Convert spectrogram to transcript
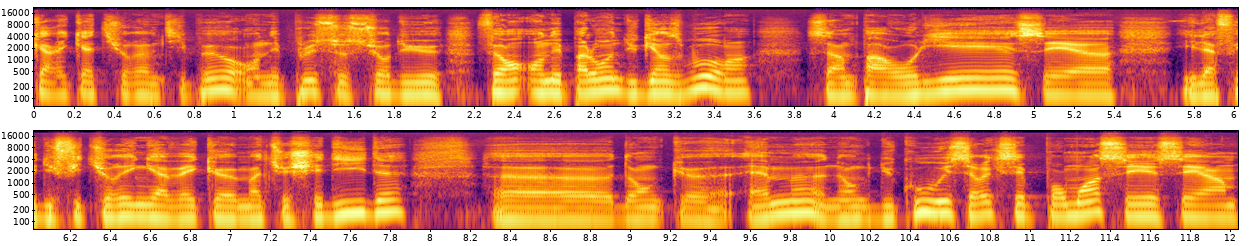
caricaturer un petit peu, on est plus sur du. Enfin, on n'est pas loin du Gainsbourg. Hein. C'est un parolier. C'est, euh, il a fait du featuring avec euh, Mathieu Chédid, euh, donc M. Donc du coup, oui, c'est vrai que c'est pour moi, c'est c'est un,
